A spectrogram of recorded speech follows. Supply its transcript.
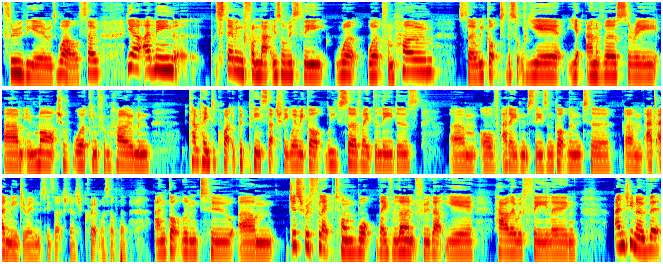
through the year as well. So yeah, I mean, stemming from that is obviously work work from home. So we got to the sort of year, year anniversary um, in March of working from home, and campaign did quite a good piece actually, where we got we surveyed the leaders um, of ad agencies and got them to um, ad and media agencies. Actually, I should correct myself there, and got them to um, just reflect on what they've learned through that year, how they were feeling, and you know that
